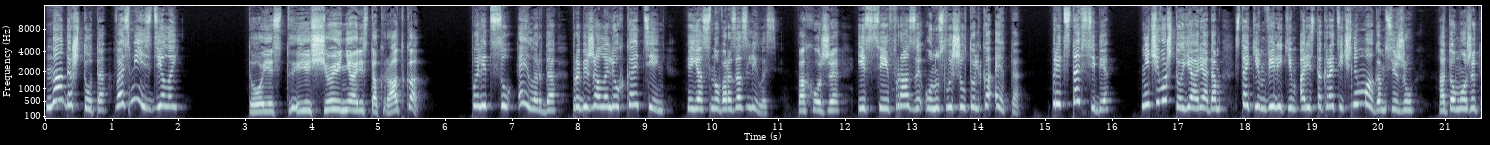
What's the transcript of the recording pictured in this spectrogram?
Надо что-то, возьми и сделай». «То есть ты еще и не аристократка?» По лицу Эйларда пробежала легкая тень, и я снова разозлилась. Похоже, из всей фразы он услышал только это. «Представь себе! Ничего, что я рядом с таким великим аристократичным магом сижу, а то, может,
